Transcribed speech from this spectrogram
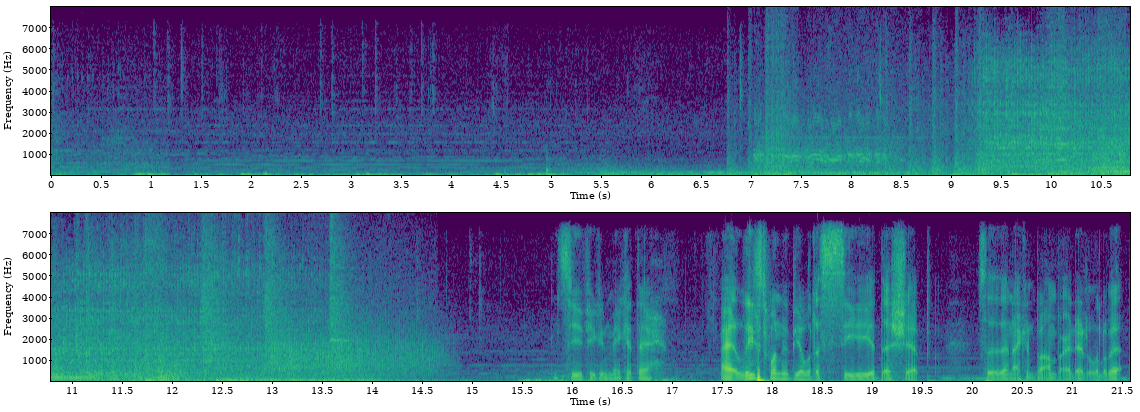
Let's see if you can make it there. I at least want to be able to see the ship, so then I can bombard it a little bit.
